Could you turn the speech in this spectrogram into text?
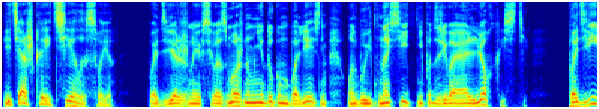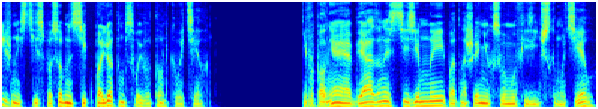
И тяжкое тело свое, подверженное всевозможным недугам болезням, он будет носить, не подозревая о легкости, подвижности и способности к полетам своего тонкого тела. И выполняя обязанности земные по отношению к своему физическому телу,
